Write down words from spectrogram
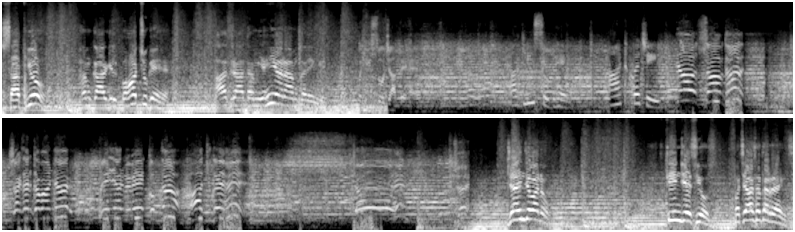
साथियों हम कारगिल पहुँच चुके हैं। आज रात हम यहीं आराम करेंगे। वही सो जाते हैं अगली सुबह आठ बजे। सावधान section commander major Vivek Gupta आ चुके हैं। जय हिंद। जवानों। तीन जेसीओस पचास हज़ार रैंक्स।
